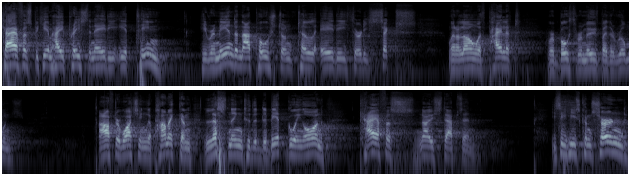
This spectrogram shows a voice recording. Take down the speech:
Caiaphas became high priest in AD 18. He remained in that post until AD 36, when, along with Pilate, were both removed by the Romans. After watching the panic and listening to the debate going on, Caiaphas now steps in. You see, he's concerned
